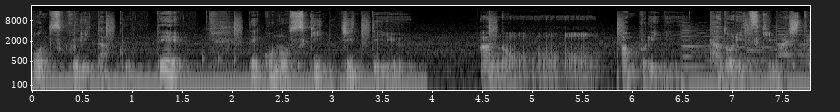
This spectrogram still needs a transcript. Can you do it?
を作りたくてでこのスキッチっていうあのアプリにたどり着きまして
